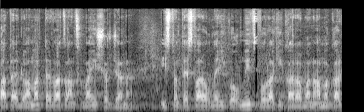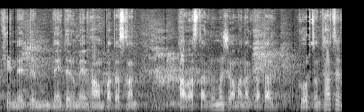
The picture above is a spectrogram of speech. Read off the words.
կատարելու համար տրված անցումային շրջանը։ Իսկ տնտեսվարողների կողմից որակի կառավարման համակարգերի ներդրում եւ համապատասխան հավաստագրումը ժամանակատար գործընթաց է,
